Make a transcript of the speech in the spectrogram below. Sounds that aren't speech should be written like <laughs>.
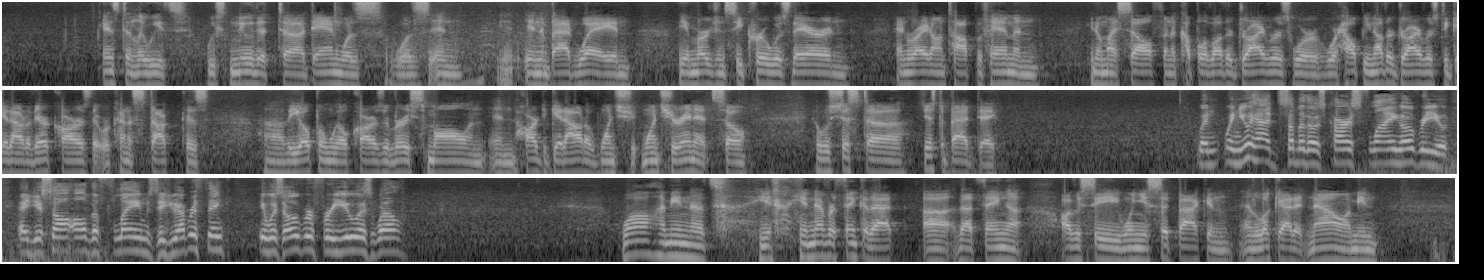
instantly we, we knew that uh, Dan was, was in, in a bad way and the emergency crew was there and, and right on top of him. And you know, myself and a couple of other drivers were, were helping other drivers to get out of their cars that were kind of stuck because uh, the open wheel cars are very small and, and hard to get out of once, you, once you're in it. So it was just, uh, just a bad day. When, when you had some of those cars flying over you and you saw all the flames, did you ever think it was over for you as well? Well, I mean, it's, <laughs> you, you never think of that, uh, that thing. Uh, obviously, when you sit back and, and look at it now, I mean,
